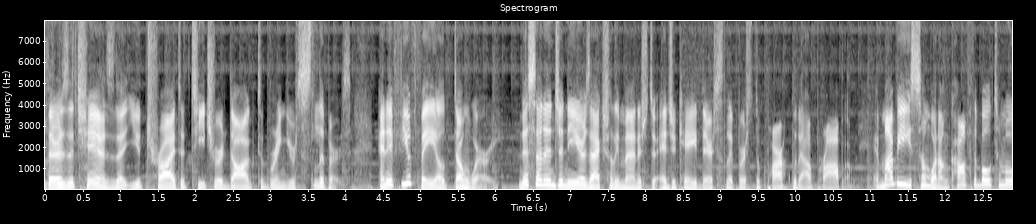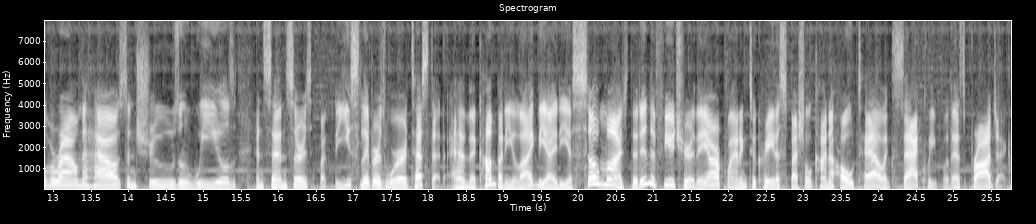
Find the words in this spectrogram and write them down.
there is a chance that you try to teach your dog to bring your slippers. And if you fail, don't worry. Nissan engineers actually managed to educate their slippers to park without problem. It might be somewhat uncomfortable to move around the house and shoes and wheels and sensors, but these slippers were tested and the company liked the idea so much that in the future they are planning to create a special kind of hotel exactly for this project.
